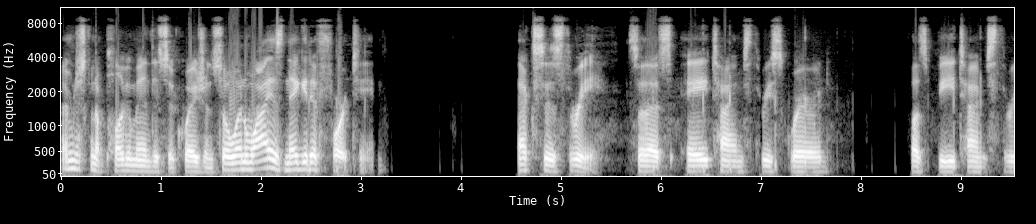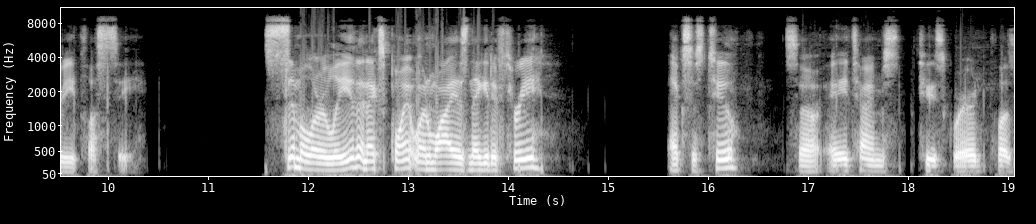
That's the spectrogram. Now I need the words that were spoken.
I'm just going to plug them into this equation. So when y is negative 14, x is 3. So that's a times 3 squared plus b times 3 plus c. Similarly, the next point when y is negative 3, x is 2. So a times 2 squared plus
